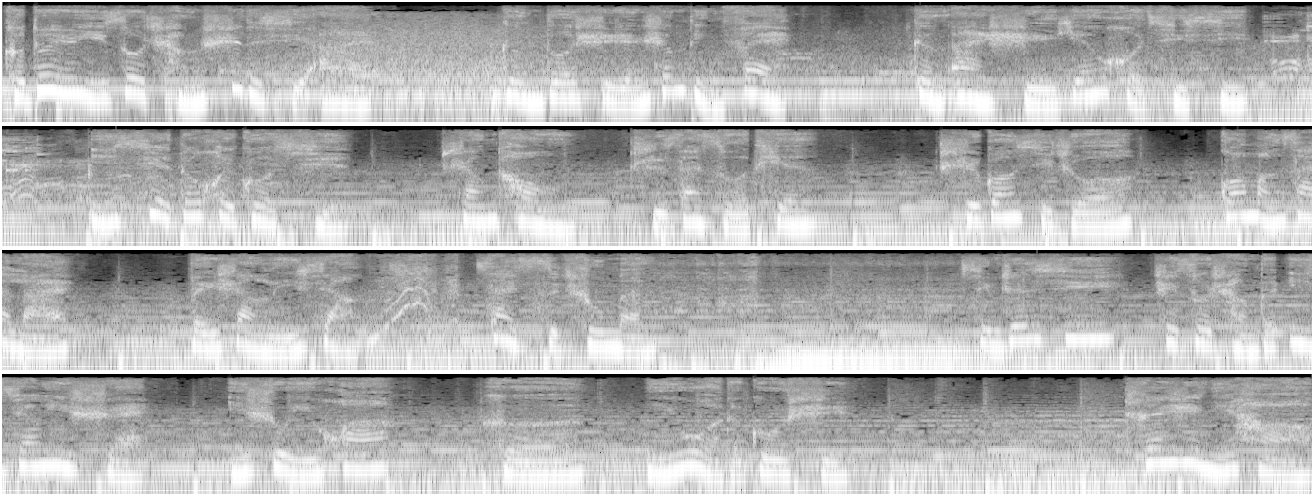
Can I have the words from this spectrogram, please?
可对于一座城市的喜爱，更多是人声鼎沸，更爱是烟火气息。一切都会过去，伤痛只在昨天。时光洗濯，光芒再来，背上理想，再次出门。请珍惜这座城的一江一水、一树一花和你我的故事。春日你好，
